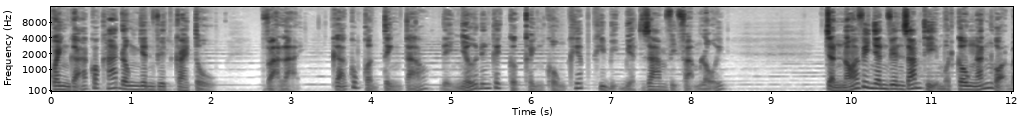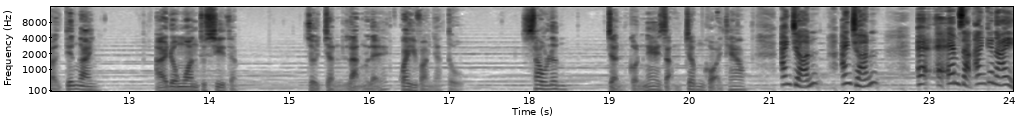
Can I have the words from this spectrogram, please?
quanh gã có khá đông nhân viên cai tù. Và lại Gã cũng còn tỉnh táo Để nhớ đến cái cực hình khủng khiếp Khi bị biệt giam vì phạm lỗi. Trần nói với nhân viên giám thị Một câu ngắn gọn bằng tiếng Anh. I don't want to see them Rồi Trần lặng lẽ quay vào nhà tù. Sau lưng Trần còn nghe giọng Trâm gọi theo. Anh Trần Anh Trần e, e, Em dặn anh cái này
